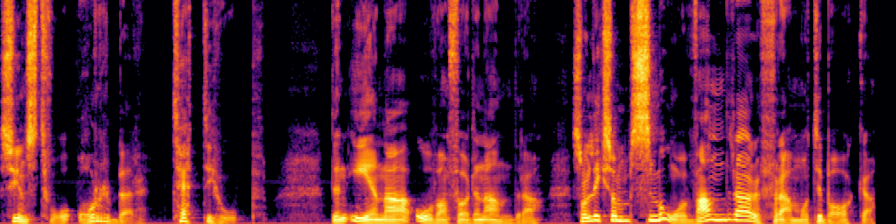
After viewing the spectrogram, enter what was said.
syns två orber tätt ihop. Den ena ovanför den andra, som liksom småvandrar fram och tillbaka.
